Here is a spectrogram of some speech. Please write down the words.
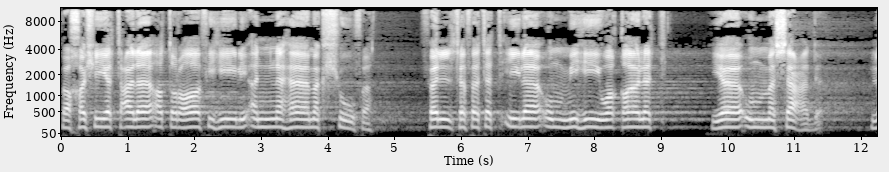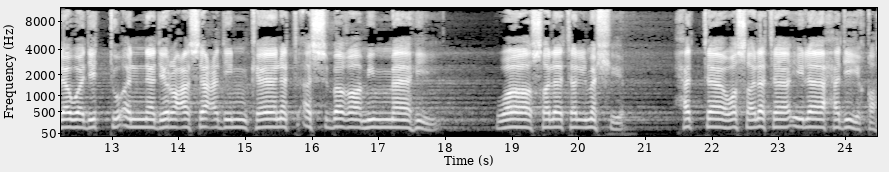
فخشيت على أطرافه لأنها مكشوفة فالتفتت إلى أمه وقالت يا أم سعد لوددت أن درع سعد كانت أسبغ مما هي واصلت المشي حتى وصلتا إلى حديقة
